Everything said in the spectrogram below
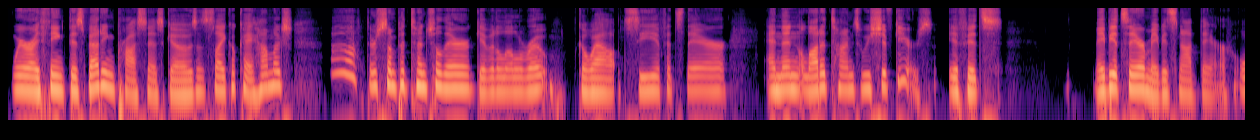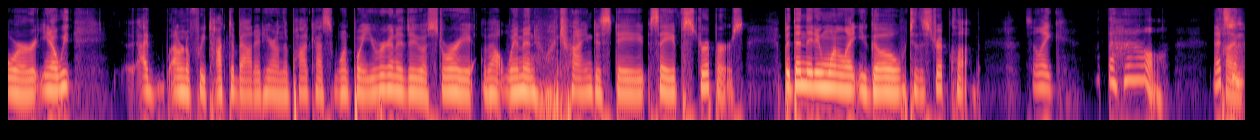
where I think this vetting process goes. It's like, okay, how much oh, there's some potential there. Give it a little rope, go out, see if it's there. And then a lot of times we shift gears. If it's maybe it's there, maybe it's not there. Or, you know, we, I, I don't know if we talked about it here on the podcast at one point. You were going to do a story about women who were trying to stay save strippers, but then they didn't want to let you go to the strip club. So, like, what the hell? That's a,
